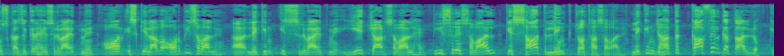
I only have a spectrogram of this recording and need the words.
उसका ज़िक्र है इस रिवायत में, और इसके अलावा और भी सवाल हैं। लेकिन इस रिवायत में ये चार सवाल है। तीसरे सवाल के साथ लिंक चौथा सवाल है। लेकिन जहाँ तक काफिर का ताल्लुक, कि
